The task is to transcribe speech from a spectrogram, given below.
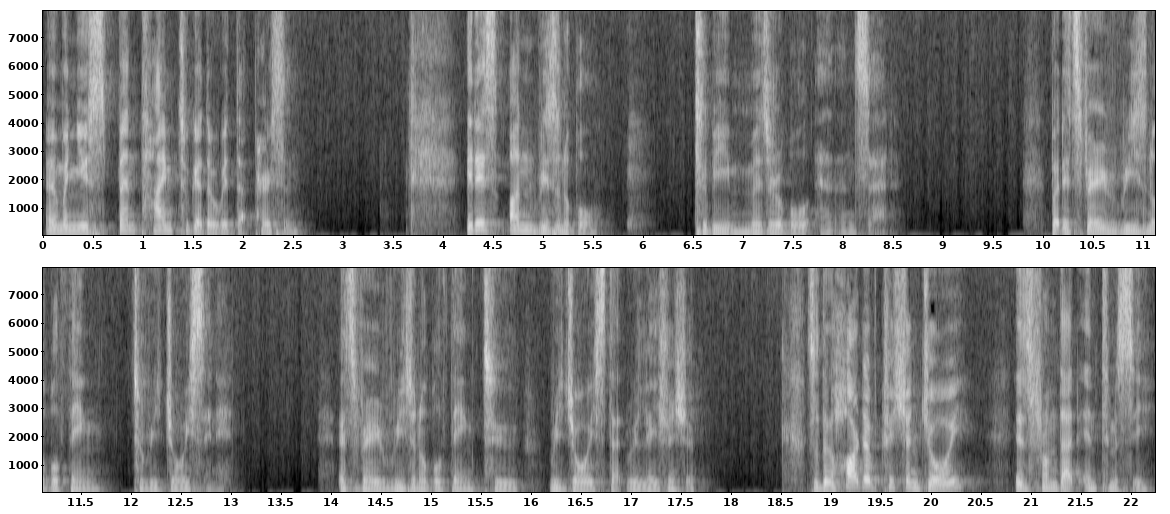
and when you spend time together with that person, it is unreasonable to be miserable and, and sad. But it's very reasonable thing to rejoice in it. It's a very reasonable thing to rejoice that relationship. So the heart of Christian joy is from that intimacy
